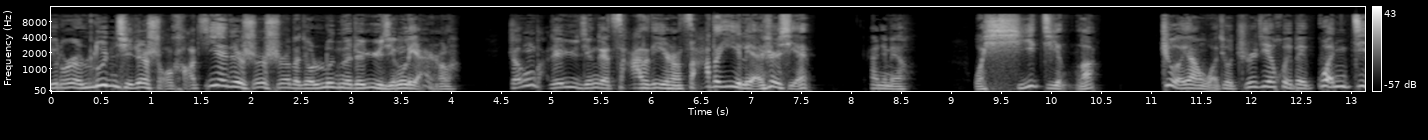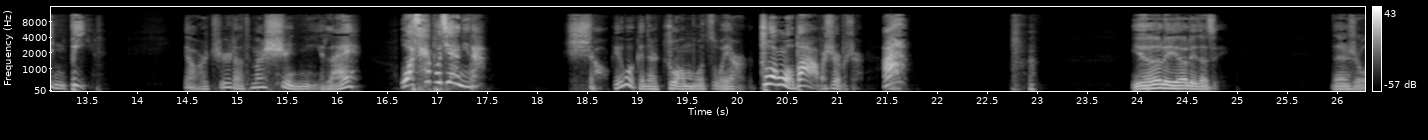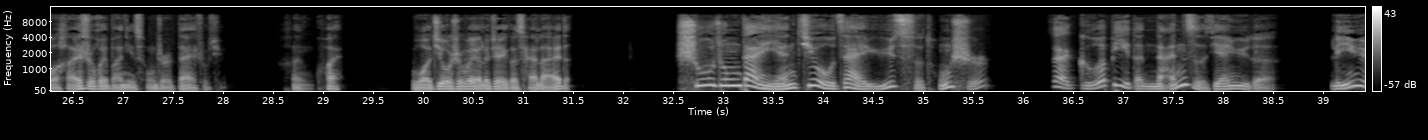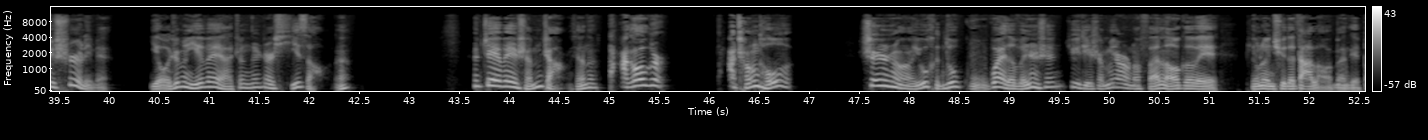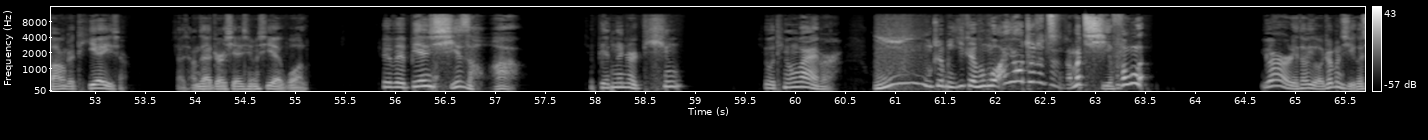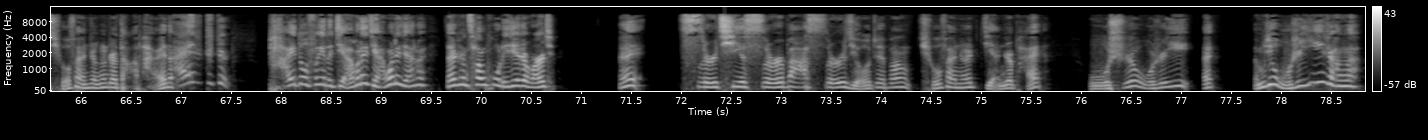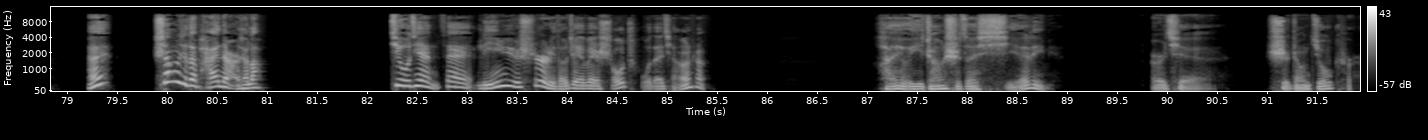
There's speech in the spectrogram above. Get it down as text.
徐伦抡起这手铐，结结实实的就抡在这狱警脸上了，整把这狱警给砸在地上，砸的一脸是血。看见没有？我袭警了，这样我就直接会被关禁闭。要是知道他妈是你来，我才不见你呢！少给我跟那装模作样，装我爸爸是不是啊？有理有理的嘴，但是我还是会把你从这儿带出去。很快，我就是为了这个才来的。书中代言就在与此同时，在隔壁的男子监狱的淋浴室里面，有这么一位啊，正跟这儿洗澡呢。那这位什么长相呢？大高个儿，大长头发。身上有很多古怪的纹身，具体什么样呢？烦劳各位评论区的大佬们给帮着贴一下。小强在这儿先行谢过了。这位边洗澡啊，就边跟这儿听，就听外边呜这么一阵风过，哎呦，这这这怎么起风了？院里头有这么几个囚犯正跟这打牌呢。哎，这这牌都飞了，捡回来，捡回来，捡回来，咱上仓库里接着玩去。哎，四十七、四十八、四十九，这帮囚犯这捡着牌，五十五十一，哎。怎么就五十一张啊？哎，剩下的牌哪儿去了？就见在淋浴室里头，这位手杵在墙上，还有一张是在鞋里面，而且是张 Joker。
